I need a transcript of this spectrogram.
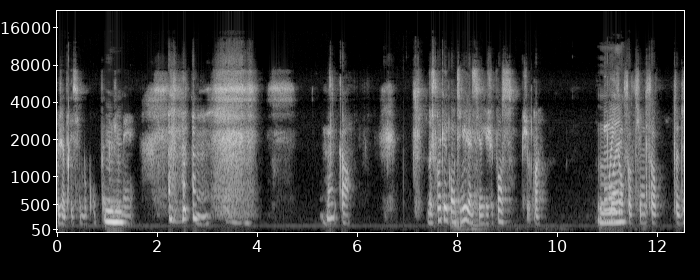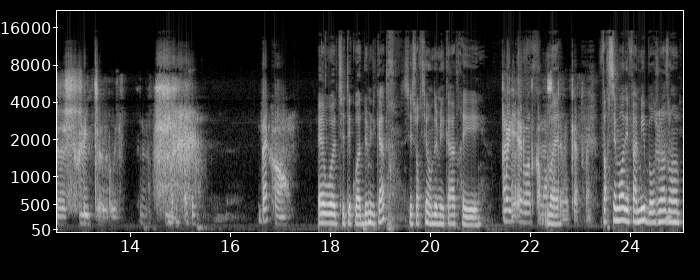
que j'appréciais beaucoup, pas Mhm. que j'aimais. Mhm. D'accord. Bah, je crois qu'elle continue la série, je pense, je crois. Moi, Ouais. ils ont sorti une sorte de suite. euh, oui. Ok. D'accord. Elwood, c'était quoi 2004 C'est sorti en 2004 et Oui, Edward commence Ouais. en 2004, oui. forcément les familles bourgeoises ont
